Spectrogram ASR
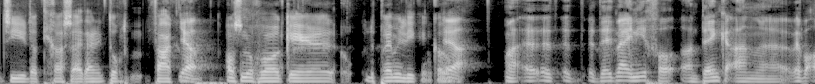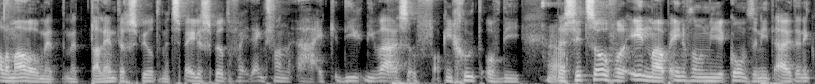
zie je dat die gasten uiteindelijk toch vaak ja, alsnog wel een keer de Premier League inkomen. Ja, maar het, het, het, deed mij in ieder geval aan denken aan... eh, we hebben allemaal wel met, met talenten gespeeld, met spelers gespeeld... waarvan je denkt van, ah, ik, die, die waren zo fucking goed. Of die, Ja. daar zit zoveel in, maar op een of andere manier komt het er niet uit. En ik,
